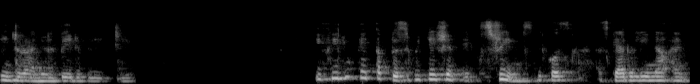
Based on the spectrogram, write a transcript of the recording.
interannual variability. if you look at the precipitation extremes, because as Carolina and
